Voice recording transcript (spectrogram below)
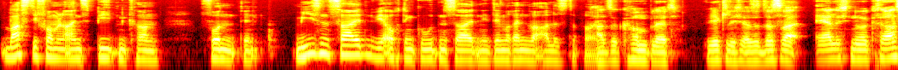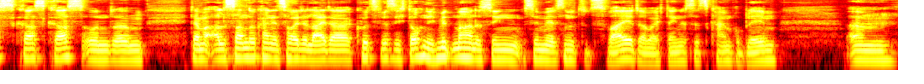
was die Formel 1 bieten kann, von den miesen Seiten wie auch den guten Seiten, in dem Rennen war alles dabei. Also komplett. Wirklich, also das war ehrlich nur krass, krass, krass. Und ähm, der Alessandro kann jetzt heute leider kurzfristig doch nicht mitmachen, deswegen sind wir jetzt nur zu zweit, aber ich denke, das ist jetzt kein Problem. Ähm,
